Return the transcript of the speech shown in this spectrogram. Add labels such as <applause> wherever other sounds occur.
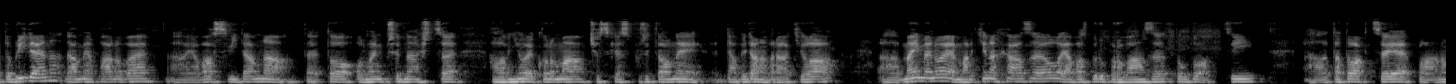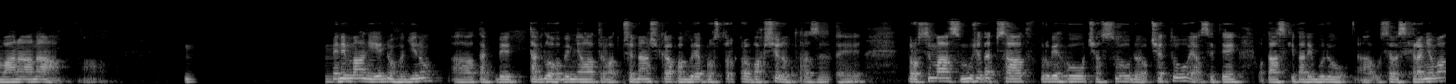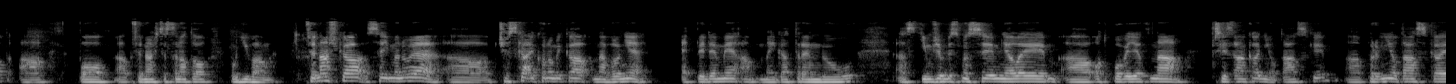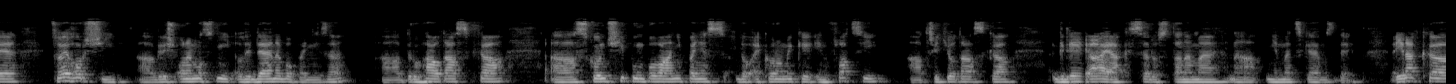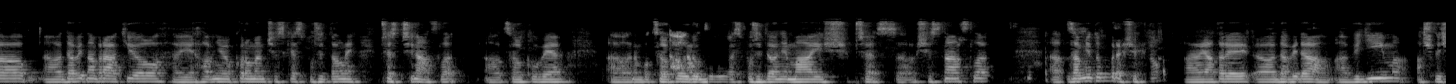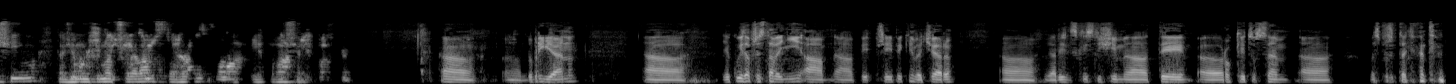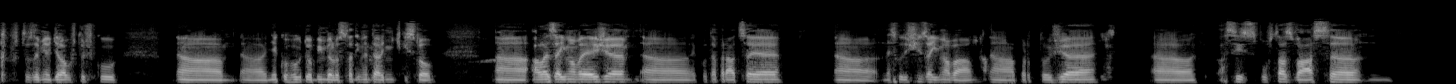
Dobrý den, dámy a pánové. Já vás vítám na této online přednášce hlavního ekonoma České spořitelny Davida Navrátila. Mé jméno je Martina Cházel, já vás budu provázet touto akcí. Tato akce je plánovaná na minimálně jednu hodinu, a tak, by, tak dlouho by měla trvat přednáška a pak bude prostor pro vaše dotazy. Prosím vás, můžete psát v průběhu času do chatu, já si ty otázky tady budu u sebe schraňovat a po přednášce se na to podíváme. Přednáška se jmenuje Česká ekonomika na vlně epidemie a megatrendů s tím, že bychom si měli odpovědět na tři základní otázky. První otázka je, co je horší, když onemocní lidé nebo peníze. A druhá otázka, skončí pumpování peněz do ekonomiky inflací? A třetí otázka, kdy a jak se dostaneme na německé mzdy. Jinak David Navrátil je hlavním ekonomem České spořitelny přes 13 let a celkově, nebo celkovou dobu ve spořitelně má již přes 16 let. Za mě to bude všechno. Já tady Davida vidím a slyším, takže mu tímhle předávám slovo a je to vaše. Eh, eh, dobrý den, eh, děkuji za představení a přeji pěkný večer. Já vždycky slyším ty roky, co jsem bezpořetně, <laughs> tak už to ze mě dělá už trošku někoho, kdo by měl dostat inventární číslo. Ale zajímavé je, že jako ta práce je neskutečně zajímavá, protože asi spousta z vás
